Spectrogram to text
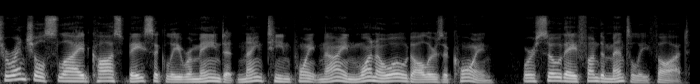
Torrential slide cost basically remained at $19.9100 a coin, or so they fundamentally thought.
